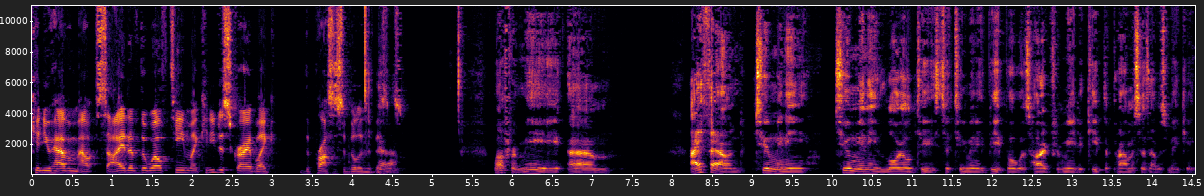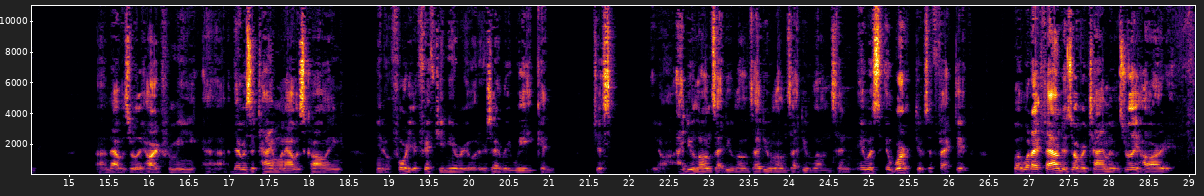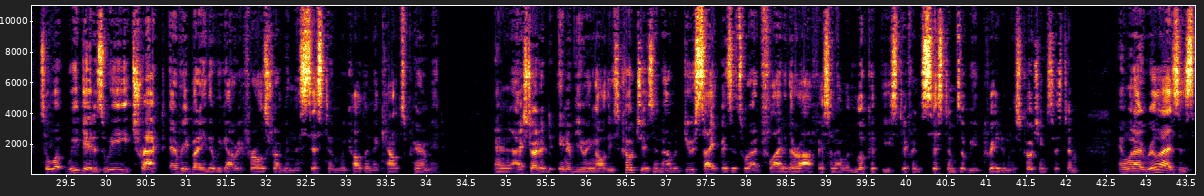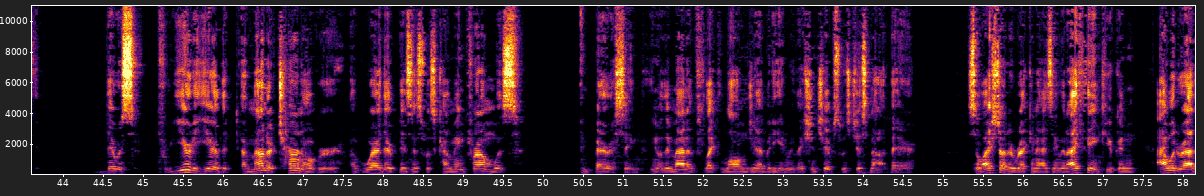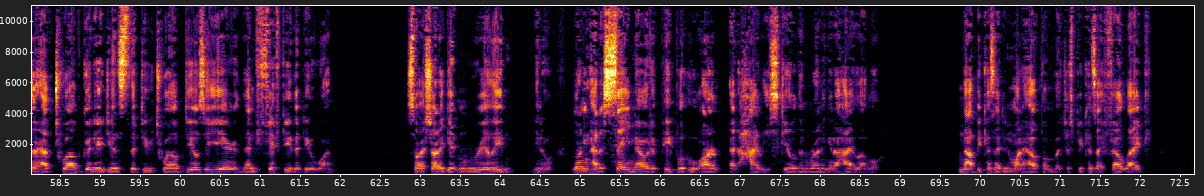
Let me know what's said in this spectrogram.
Can you have them outside of the wealth team? Like, can you describe like the process of building the business? Yeah. Well, for me, um, I found too many too many loyalties to too many people was hard for me to keep the promises I was making. Uh, that was really hard for me. Uh, there was a time when I was calling, you know, 40 or 50 new realtors every week and just, you know, I do loans, I do loans, I do loans, I do loans. And it was, it worked, it was effective. But what I found is over time, it was really hard. So what we did is we tracked everybody that we got referrals from in the system. We called an accounts pyramid. And I started interviewing all these coaches, and I would do site visits where I'd fly to their office and I would look at these different systems that we had created in this coaching system. And what I realized is there was from year to year, the amount of turnover of where their business was coming from was embarrassing. You know, the amount of like longevity in relationships was just not there. So I started recognizing that I think you can, I would rather have 12 good agents that do 12 deals a year than 50 that do one. So I started getting really you know, learning how to say no to people who aren't at highly skilled and running at a high level. Not because I didn't want to help them, but just because I felt like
